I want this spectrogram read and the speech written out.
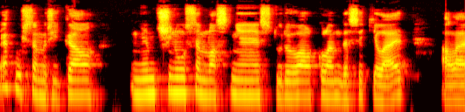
jak už jsem říkal, Němčinu jsem vlastně studoval kolem deseti let, ale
